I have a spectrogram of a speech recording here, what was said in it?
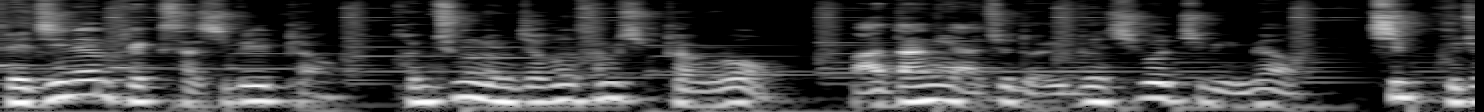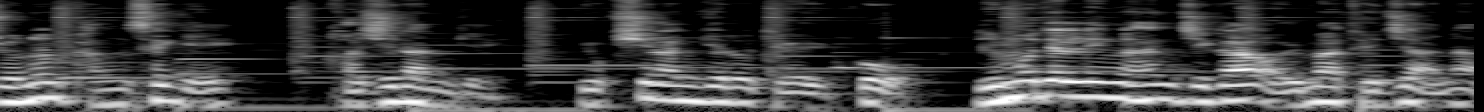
대지는 141평, 건축 면적은 30평으로 마당이 아주 넓은 시골집이며 집 구조는 방 3개, 거실 1개, 욕실 1개로 되어 있고 리모델링을 한 지가 얼마 되지 않아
